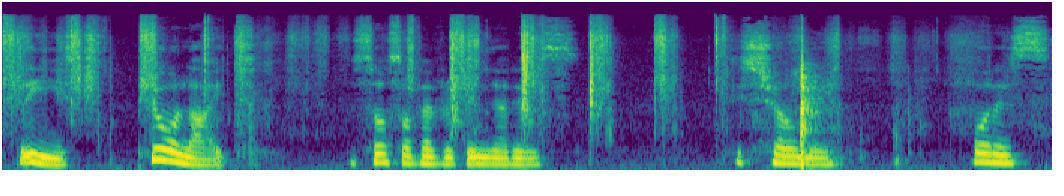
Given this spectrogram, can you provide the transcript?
Please, pure light, the source of everything that is. Please show me what is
